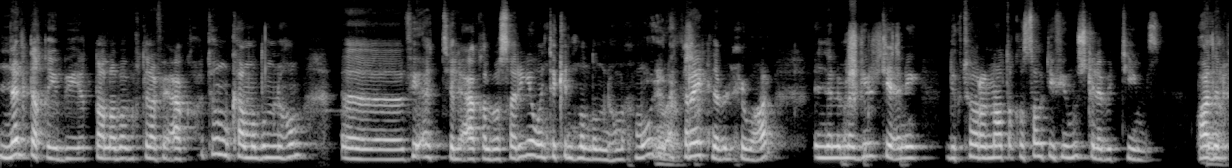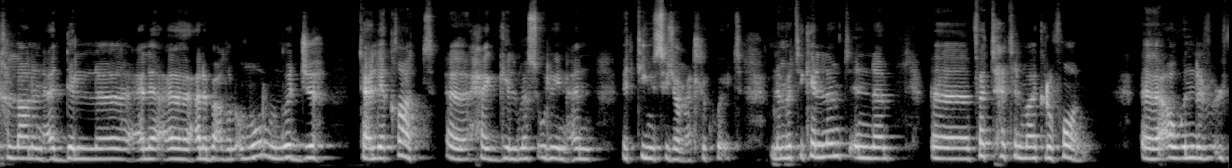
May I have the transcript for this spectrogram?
نلتقي بالطلبة باختلاف إعاقاتهم وكان من ضمنهم آآ فئة الإعاقة البصرية وأنت كنت من ضمنهم حمود، أي نعم صح. وأثريتنا بالحوار إن لمّا قلت. يعني دكتورة الناطق الصوتي في مشكلة بالTeams وهذا اللي نعم. خلانا نعدل على على بعض الأمور ونوجه تعليقات آآ حق المسؤولين عن الTeams في جامعة الكويت. لمّا. تكلمت إن آآ فتحة الميكروفون أو إن ال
